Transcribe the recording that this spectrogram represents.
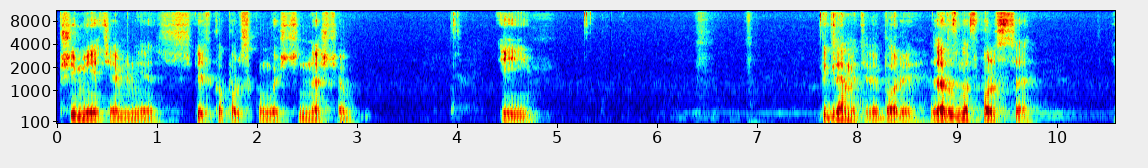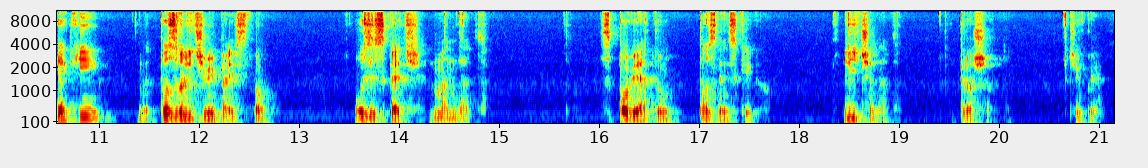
przyjmiecie mnie z wielkopolską gościnnością i wygramy te wybory zarówno w Polsce, jak i pozwolicie mi Państwo uzyskać mandat z powiatu poznańskiego. Liczę na to. Proszę. Dziękuję.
